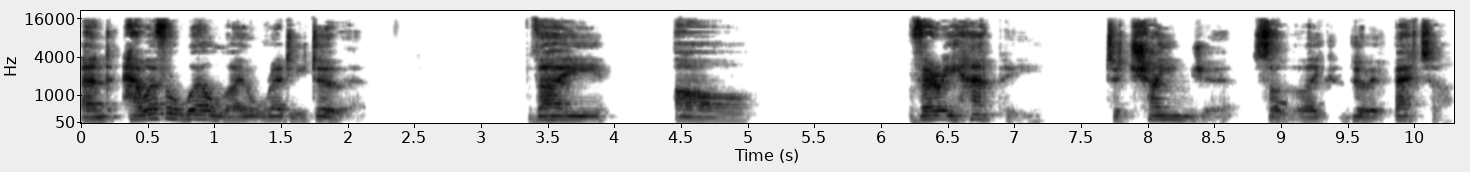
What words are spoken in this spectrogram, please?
and however well they already do it, they are very happy to change it so that they can do it better.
